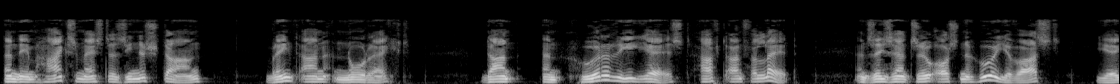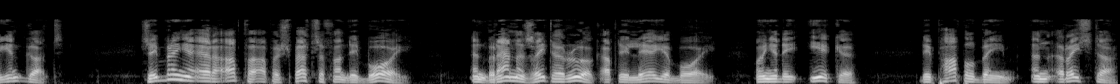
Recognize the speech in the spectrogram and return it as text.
en dem Haaksmeister seine Stang, brengt aan Norecht, dan een hureri jest haft aan verleid, en zij zijn zo als een hoerje was, jegen God. Zij brengen ihre Apfel op een spitze van de boy, en brennen zij te rook op de leerje boy, onder de eke, de papelbeam, en reista.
